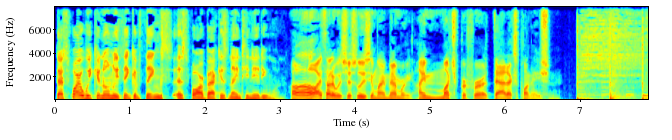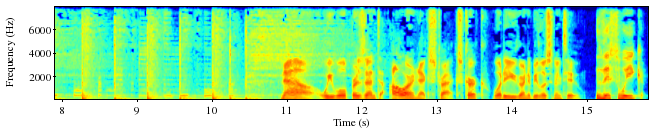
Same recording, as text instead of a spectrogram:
that's why we can only think of things as far back as 1981. Oh, I thought I was just losing my memory. I much prefer that explanation. Now, we will present our next tracks. Kirk, what are you going to be listening to? This week,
